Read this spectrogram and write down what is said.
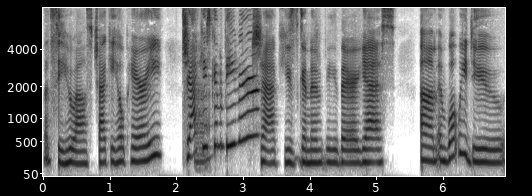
let's see who else, Jackie Hill Perry. Jackie's Uh, going to be there? Jackie's gonna be there. Yes. Um, and what we do,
